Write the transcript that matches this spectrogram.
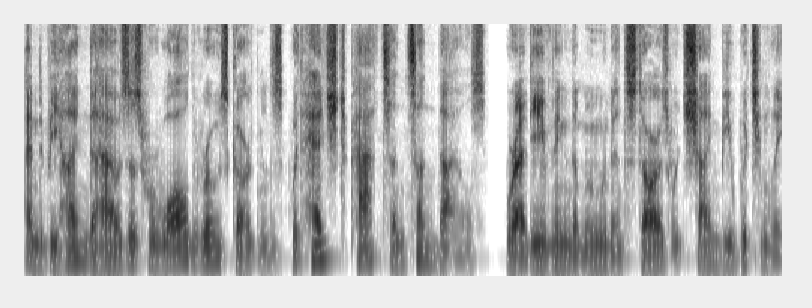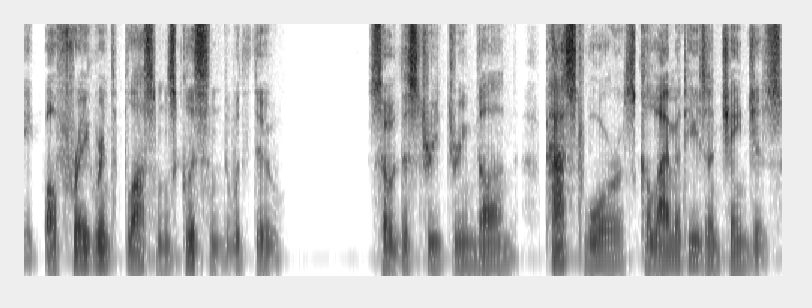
And behind the houses were walled rose gardens with hedged paths and sundials, where at evening the moon and stars would shine bewitchingly while fragrant blossoms glistened with dew. So the street dreamed on, past wars, calamities, and changes.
